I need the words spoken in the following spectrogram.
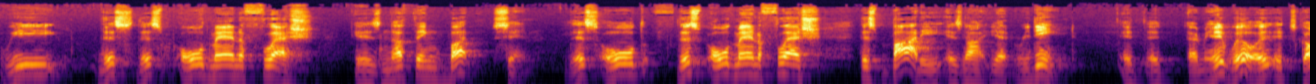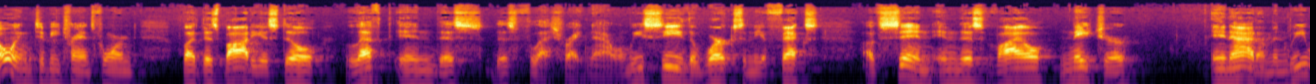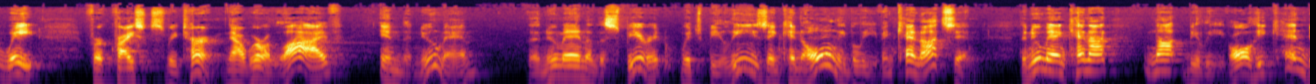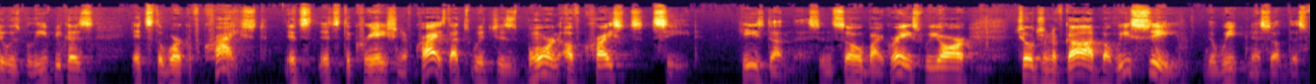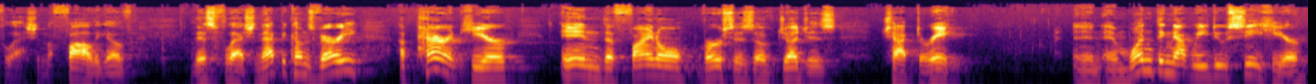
We this this old man of flesh is nothing but sin. This old, this old man of flesh, this body is not yet redeemed. It, it, I mean, it will. It, it's going to be transformed, but this body is still left in this, this flesh right now. And we see the works and the effects of sin in this vile nature in Adam, and we wait for Christ's return. Now, we're alive in the new man, the new man of the Spirit, which believes and can only believe and cannot sin. The new man cannot not believe. All he can do is believe because it's the work of Christ. It's, it's the creation of Christ. That's which is born of Christ's seed. He's done this. And so by grace we are children of God, but we see the weakness of this flesh and the folly of this flesh. And that becomes very apparent here in the final verses of Judges chapter 8. And, and one thing that we do see here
